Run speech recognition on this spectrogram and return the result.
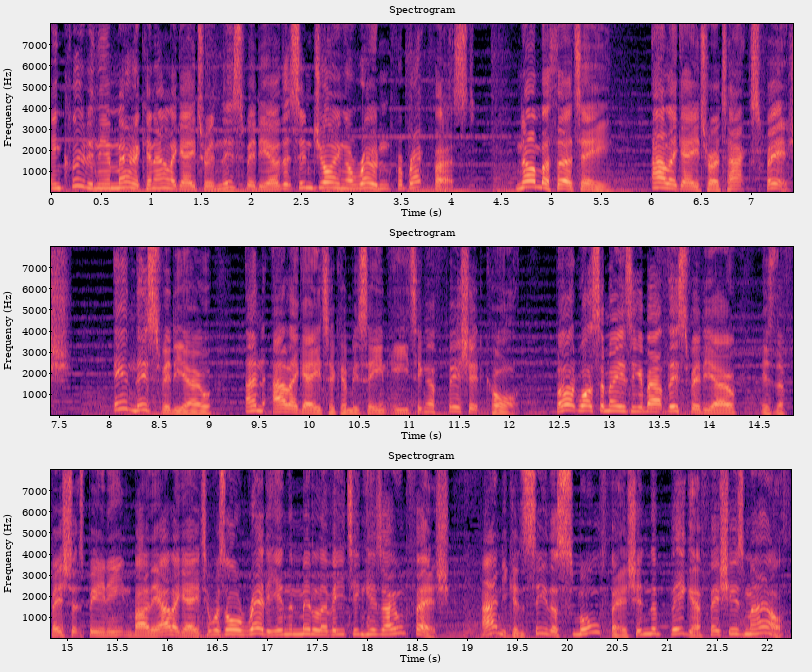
including the American alligator in this video that's enjoying a rodent for breakfast. Number 13. Alligator attacks fish. In this video, an alligator can be seen eating a fish it caught. But what's amazing about this video is the fish that's being eaten by the alligator was already in the middle of eating his own fish, and you can see the small fish in the bigger fish's mouth.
